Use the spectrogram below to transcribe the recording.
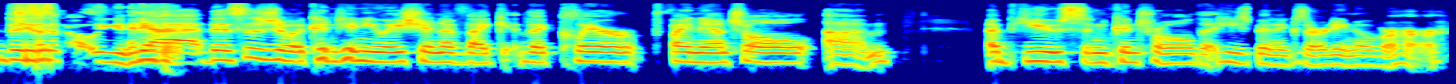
this she doesn't is, owe you anything. Yeah, this is a continuation of like the clear financial um abuse and control that he's been exerting over her.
